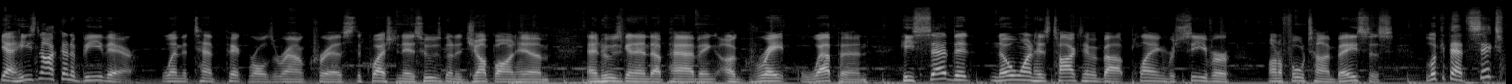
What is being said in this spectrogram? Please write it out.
yeah, he's not going to be there when the 10th pick rolls around, Chris. The question is who's going to jump on him and who's going to end up having a great weapon He said that no one has talked to him about playing receiver on a full time basis. Look at that 6'5,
